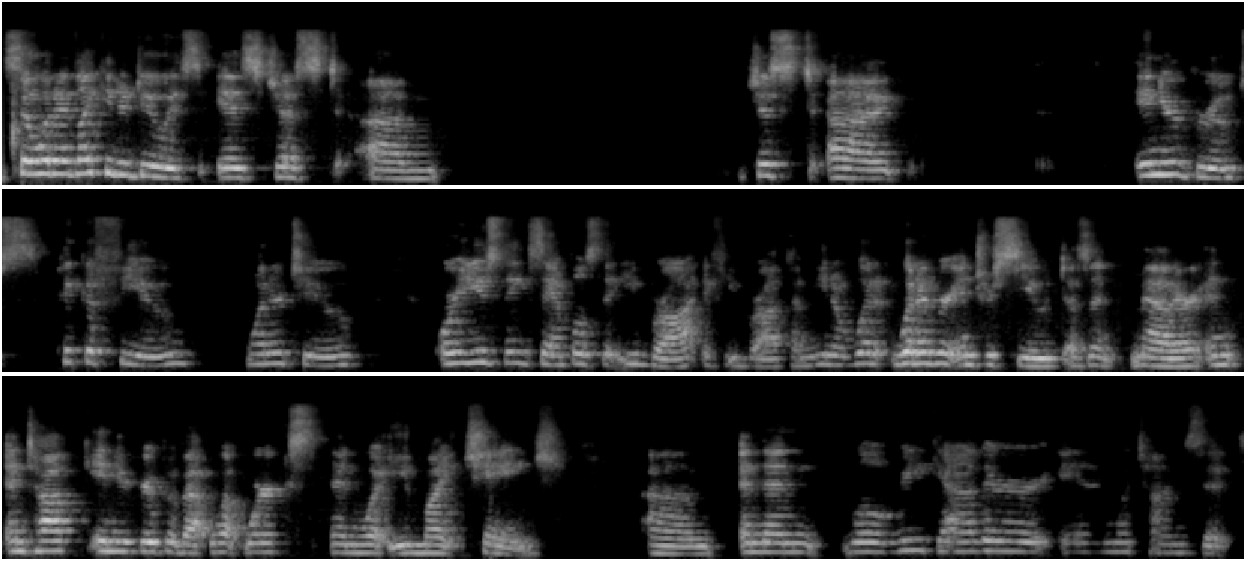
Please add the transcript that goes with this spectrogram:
so what I'd like you to do is, is just, um, just uh, in your groups, pick a few, one or two, or use the examples that you brought if you brought them, you know, what, whatever interests you, doesn't matter, and, and talk in your group about what works and what you might change. Um, and then we'll regather in, what time is it?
